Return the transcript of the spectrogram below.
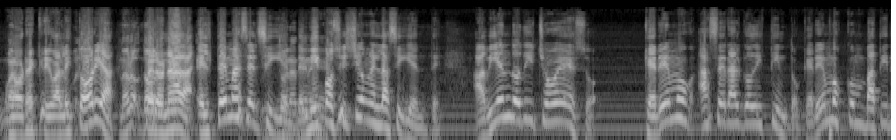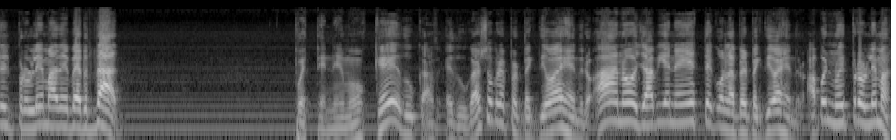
no, reescriba la historia. Pero nada, el tema es el siguiente. Mi posición es la siguiente. Habiendo dicho eso, queremos hacer algo distinto, queremos combatir el problema de verdad, pues tenemos que educar, educar sobre perspectiva de género. Ah, no, ya viene este con la perspectiva de género. Ah, pues no hay problema.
